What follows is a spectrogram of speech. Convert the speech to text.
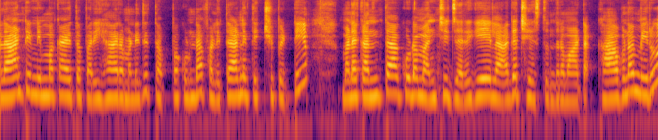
అలాంటి నిమ్మకాయతో పరిహారం అనేది తప్పకుండా ఫలితాన్ని తెచ్చిపెట్టి మనకంతా కూడా మంచి జరిగేలాగా చేస్తుందన్నమాట. కావున మీరు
